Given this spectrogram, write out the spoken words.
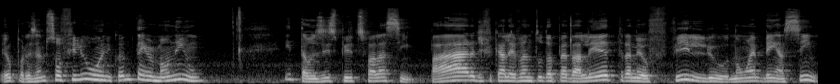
Eu, por exemplo, sou filho único, eu não tenho irmão nenhum. Então os espíritos falam assim: para de ficar levando tudo ao pé da letra, meu filho, não é bem assim.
